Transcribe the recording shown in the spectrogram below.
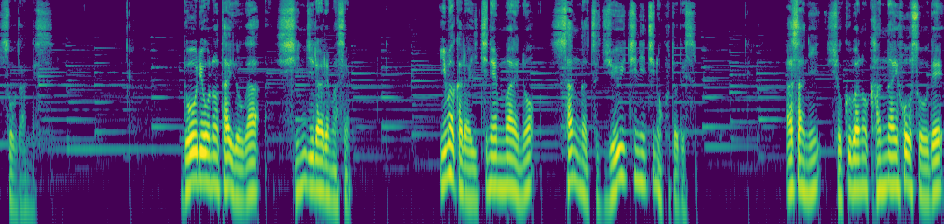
相談です。同僚の態度が信じられません。今から1年前の3月11日のことです。朝に職場の館内放送で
